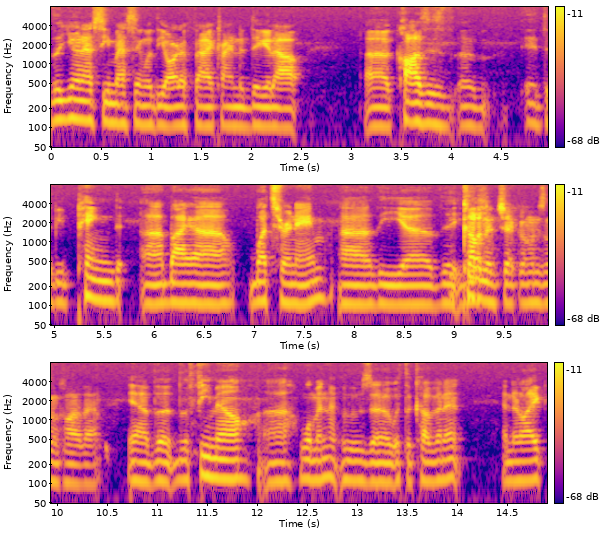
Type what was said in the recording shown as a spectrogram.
the UNSC messing with the artifact, trying to dig it out, uh, causes uh, it to be pinged uh, by uh, what's her name? Uh, the uh, the Covenant chick. I'm just gonna call it that. yeah, the the female uh, woman who's uh, with the covenant, and they're like,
